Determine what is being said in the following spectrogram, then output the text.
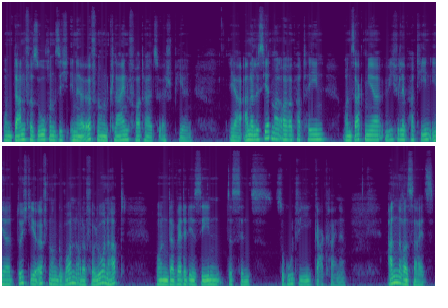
und dann versuchen, sich in der Eröffnung einen kleinen Vorteil zu erspielen. Ja, analysiert mal eure Partien und sagt mir, wie viele Partien ihr durch die Eröffnung gewonnen oder verloren habt. Und da werdet ihr sehen, das sind so gut wie gar keine. Andererseits,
